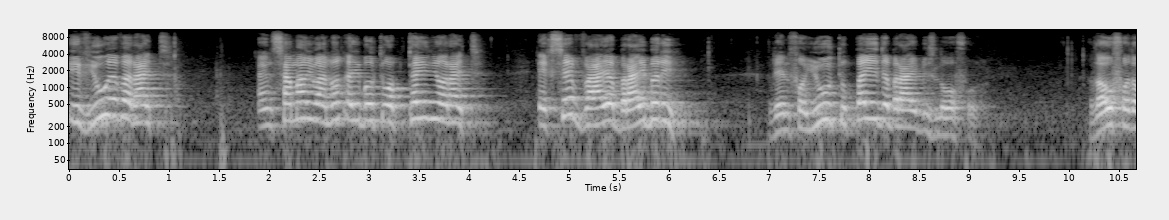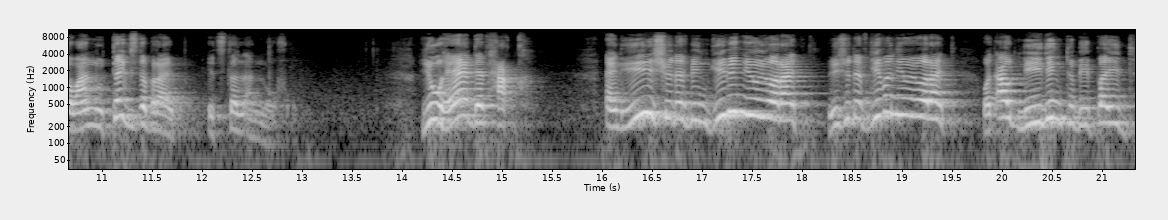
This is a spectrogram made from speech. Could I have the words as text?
If you have a right and somehow you are not able to obtain your right except via bribery, then for you to pay the bribe is lawful. Though for the one who takes the bribe, it's still unlawful. You had that haqq. And he should have been giving you your right. He should have given you your right without needing to be paid.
